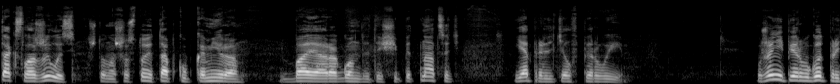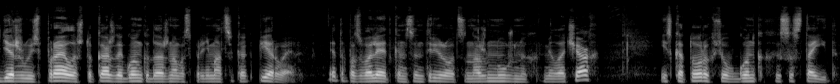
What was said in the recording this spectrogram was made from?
Так сложилось, что на шестой этап Кубка мира Бая Арагон 2015 я прилетел впервые. Уже не первый год придерживаюсь правила, что каждая гонка должна восприниматься как первая. Это позволяет концентрироваться на нужных мелочах, из которых все в гонках и состоит,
